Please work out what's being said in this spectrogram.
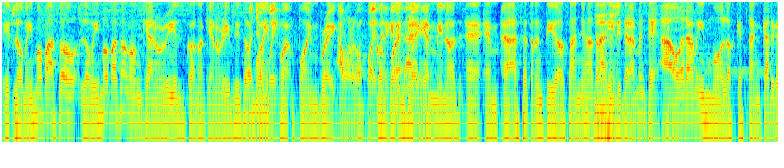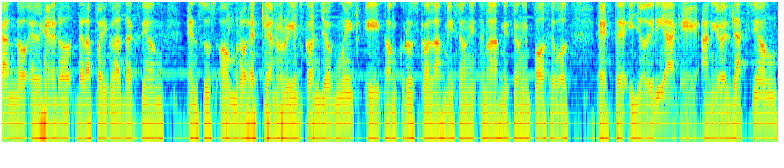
Y lo mismo pasó, lo mismo pasó con Keanu Reeves cuando Keanu Reeves hizo Con Point, Wick. Point- Point Break. Ah, bueno, con Point Break, verdad, Break sí. en 19 eh, en- hace 32 años atrás. Y literalmente ahora mismo los que están cargando el género de las películas de acción en sus hombros es Keanu Reeves con John Wick y Tom Cruise con las Mission, las Mission Impossible. Este, y yo diría que a nivel de acción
